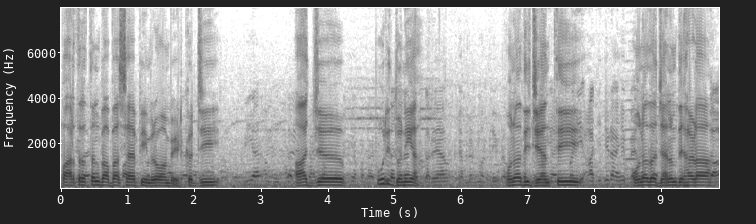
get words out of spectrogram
ਭਾਰਤ ਰਤਨ ਬਾਬਾ ਸਾਹਿਬ ਭੀਮਰਾਓ ਅੰਬੇਡਕਰ ਜੀ ਅੱਜ ਪੂਰੀ ਦੁਨੀਆ ਉਹਨਾਂ ਦੀ ਜਯੰਤੀ, ਉਹਨਾਂ ਦਾ ਜਨਮ ਦਿਹਾੜਾ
